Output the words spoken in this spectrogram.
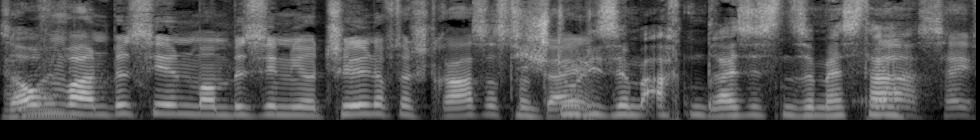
Ja, Saufen Mann. wir ein bisschen, mal ein bisschen hier chillen auf der Straße, ist Die geil. Studis im 38. Semester. Ja, safe.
